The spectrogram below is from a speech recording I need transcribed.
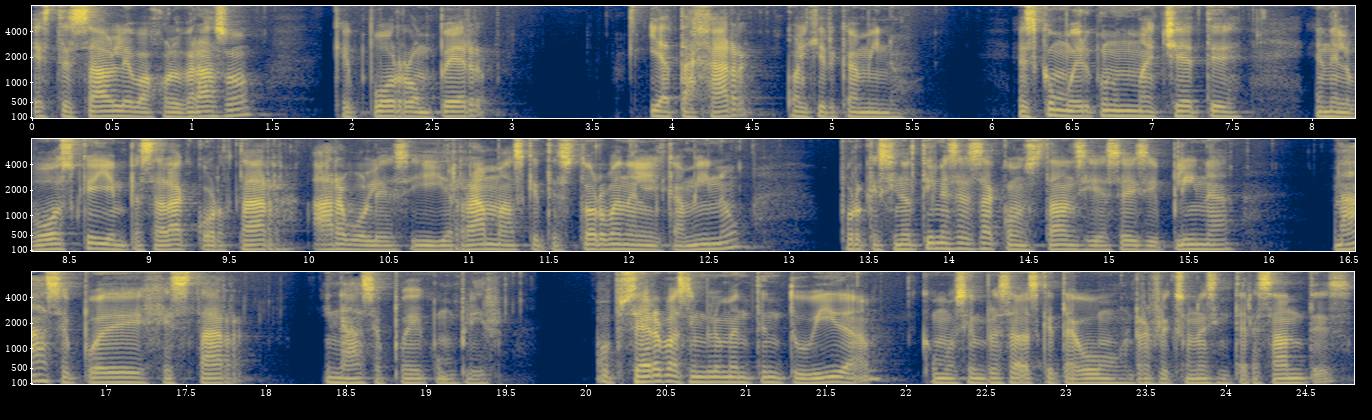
este sable bajo el brazo que puedo romper y atajar cualquier camino. Es como ir con un machete en el bosque y empezar a cortar árboles y ramas que te estorban en el camino, porque si no tienes esa constancia, y esa disciplina, nada se puede gestar y nada se puede cumplir. Observa simplemente en tu vida, como siempre sabes que te hago reflexiones interesantes,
